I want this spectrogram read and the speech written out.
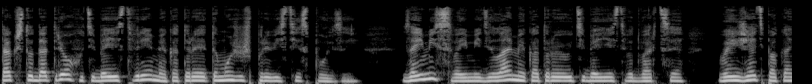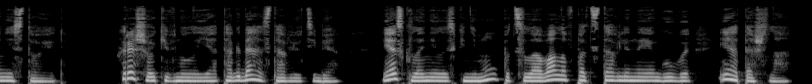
так что до трех у тебя есть время, которое ты можешь провести с пользой. Займись своими делами, которые у тебя есть во дворце, Выезжать пока не стоит. Хорошо, кивнула я. Тогда оставлю тебя. Я склонилась к нему, поцеловала в подставленные губы и отошла.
